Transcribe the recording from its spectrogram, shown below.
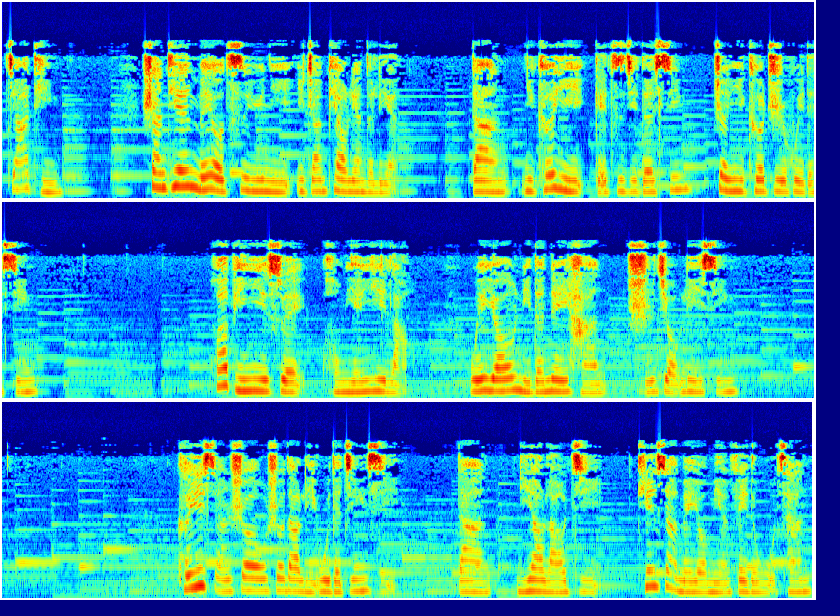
家庭，上天没有赐予你一张漂亮的脸，但你可以给自己的心正一颗智慧的心。花瓶易碎，红颜易老，唯有你的内涵持久立心。可以享受收到礼物的惊喜，但你要牢记，天下没有免费的午餐。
